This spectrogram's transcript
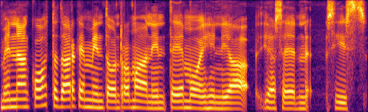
Mennään kohta tarkemmin tuon romaanin teemoihin ja, ja sen siis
